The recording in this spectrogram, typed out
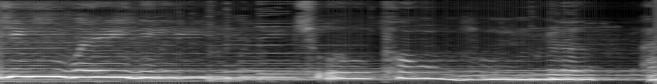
因为你触碰了爱。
